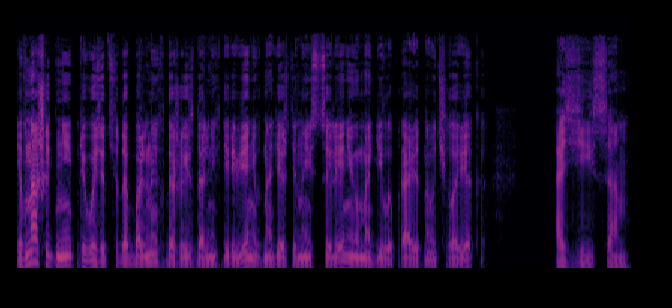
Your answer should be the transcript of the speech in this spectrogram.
И в наши дни привозят сюда больных даже из дальних деревень в надежде на исцеление у могилы праведного человека Азиса.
